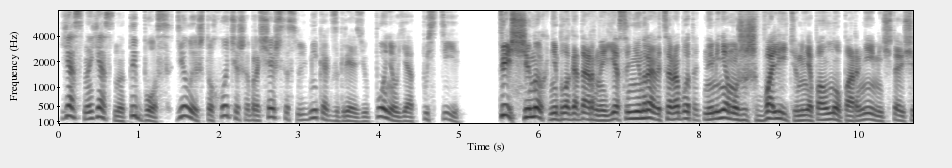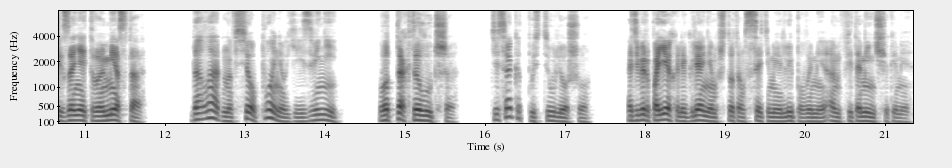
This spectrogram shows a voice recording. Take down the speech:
«Ясно, ясно, ты босс. Делаешь, что хочешь, обращаешься с людьми, как с грязью. Понял я, отпусти». «Ты, щенок неблагодарный, если не нравится работать на меня, можешь валить, у меня полно парней, мечтающих занять твое место!» «Да ладно, все, понял я, извини». «Вот так-то лучше!» Тесак отпустил Лешу. «А теперь поехали глянем, что там с этими липовыми амфетаминщиками».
